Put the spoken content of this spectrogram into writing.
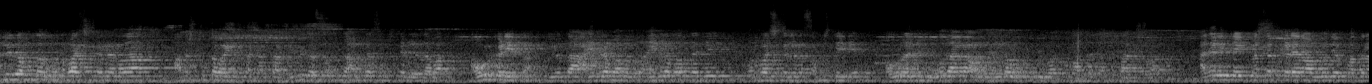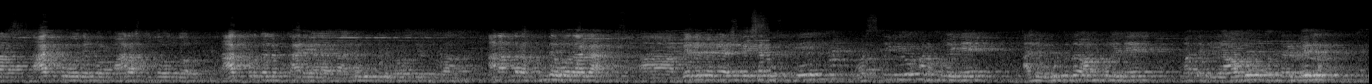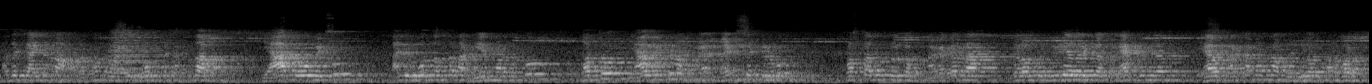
ಅಲ್ಲಿ ನಮ್ಮದು ವನವಾಸಿ ಕಲ್ಯಾಣದ ಅನುಷ್ಠಿತವಾಗಿರ್ತಕ್ಕಂಥ ವಿವಿಧ ಸಂಘ ಸಂಸ್ಥೆಗಳಿದ್ದಾವ ಅವ್ರ ಕಡೆಯಿಂದ ಇವತ್ತು ಹೈದರಾಬಾದ್, ಹೈದರಾಬಾದ್ನಲ್ಲಿ ವನವಾಸಿ ಕಲ್ಯಾಣ ಸಂಸ್ಥೆ ಇದೆ. ಅವರು ಅಲ್ಲಿ ಹೋದಾಗ ಅವರೆಲ್ಲ ಉದ್ಯೋಗ ಮಾಡ್ತಕ್ಕಂಥ ಅದೇ ರೀತಿ ಮತ್ತೊಂದು ಕಡೆ ನಾವು ಓದ್ಯಪ್ಪ ಅಂದ್ರೆ ನಾಗ್ಪುರ ಓದ್ಯಪ್ಪ ಮಹಾರಾಷ್ಟ್ರದ ಒಂದು ನಾಗ್ಪುರದಲ್ಲಿ ಕಾರ್ಯಾಲಯ ಅಲ್ಲಿ ಊಟದ ವ್ಯವಸ್ಥೆ ಇರ್ತದೆ. ಆನಂತರ ಮುಂದೆ ಹೋದಾಗ ಬೇರೆ ಬೇರೆ ಸ್ಟೇಷನ್ ವಸತಿಗೂ ಅನುಕೂಲ ಇದೆ. ಅಲ್ಲಿ ಊಟದ ಅನುಕೂಲ ಇದೆ. ಮತ್ತು ಯಾವುದೇ ತೊಂದರೆಗಳಿಲ್ಲ. ಅದಕ್ಕಾಗಿ ನಾವು ಪ್ರಥಮವಾಗಿ ಹೋಗ್ತಕ್ಕಂಥದ್ದು ಯಾಕೆ ಹೋಗಬೇಕು, ಅಲ್ಲಿ ಹೋದಂತ ನಾವು ಏನು ಮಾಡಬೇಕು ಮತ್ತು ಯಾವ ರೀತಿ ನಮ್ಮ ಮೈಂಡ್ ಸೆಟ್ ಇರಬೇಕು. ಫಸ್ಟ್ ಅದು ತಿಳ್ಕೊಬೇಕು. ನಾವು ಯಾಕಂದ್ರೆ ಕೆಲವೊಬ್ರು ಮೀಡಿಯಾದವ್ರು ಕೇಳ್ತಾರೆ, ಯಾಕೆ ಬಂದಿಲ್ಲ ಯಾವ ಕರ್ಕೊಂಬಂದ್ರೆ ನಾವು ಅಂತ ಅನ್ಬಾರ್ದು.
